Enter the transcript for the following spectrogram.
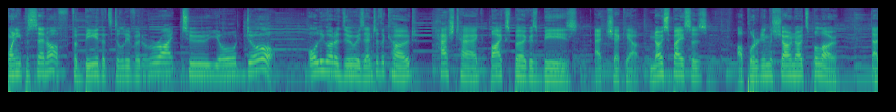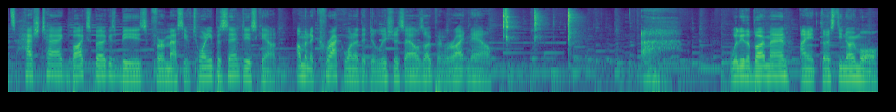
20% off for beer that's delivered right to your door. All you gotta do is enter the code hashtag BikesBurgersBeers at checkout. No spaces. I'll put it in the show notes below. That's hashtag BikesBurgersBeers for a massive 20% discount. I'm gonna crack one of the delicious ales open right now. Ah, Willie the Boatman, I ain't thirsty no more.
